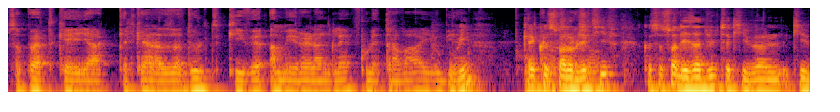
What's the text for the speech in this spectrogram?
ça peut être qu'il y a quelqu'un d'adulte qui veut améliorer l'anglais pour le travail ou bien. Oui. Quel que soit l'objectif, que ce soit des adultes qui, veulent, qui,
